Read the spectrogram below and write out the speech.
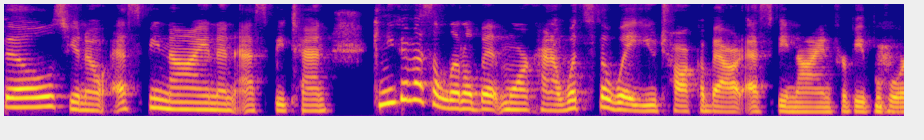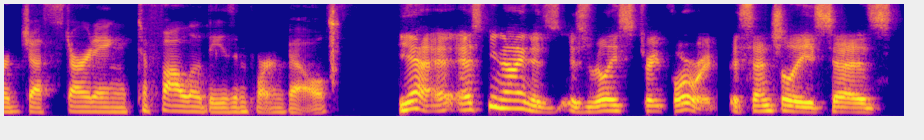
bills, you know, SB 9 and SB 10. Can you give us a little bit more kind of what's the way you talk about SB 9 for people who are just starting to follow these important bills? Yeah, SB 9 is, is really straightforward. Essentially says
